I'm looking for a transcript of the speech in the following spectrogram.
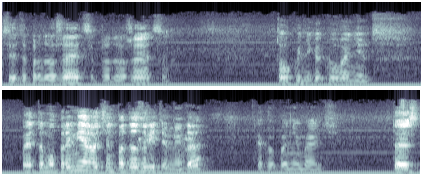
Всё это продолжается, продолжается. Толку никакого нет. Поэтому пример очень подозрительный, да? Как вы понимаете. То есть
